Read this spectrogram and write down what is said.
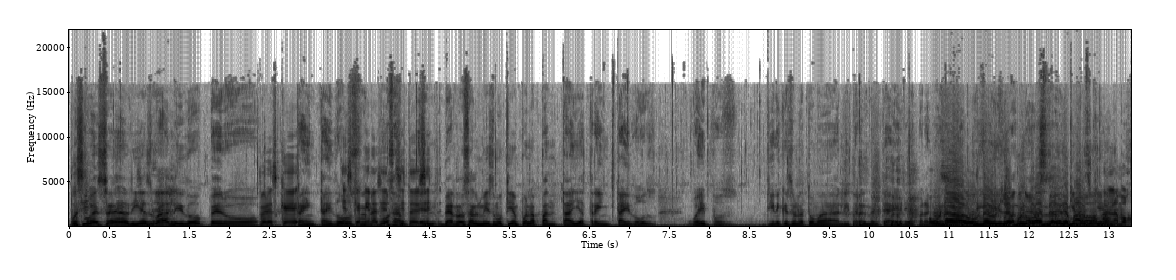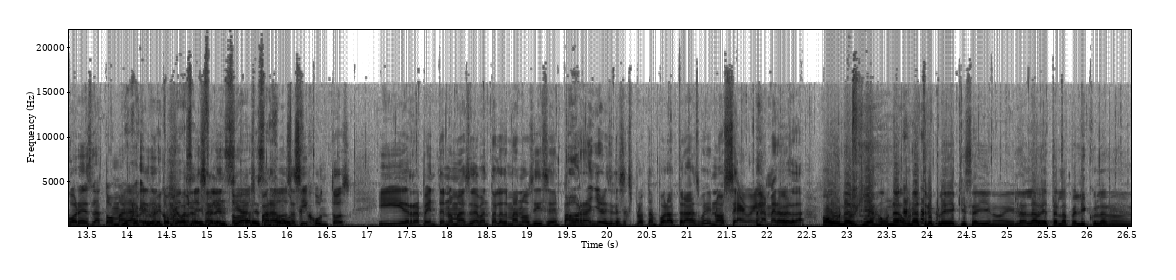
pues sí. Puede ser y es válido, pero... Pero es que. 32. Es que mira, si, o sea, si te- si te- verlos al mismo tiempo en la pantalla, 32, güey, pues tiene que ser una toma literalmente aérea para O una- una más, muy grande de quién. a lo mejor es la toma, Yo creo que es lo único que vas a diferenciar todos es parados así juntos y de repente nomás levanta las manos y dicen Power Rangers y les explotan por atrás, güey. No sé, güey, la mera verdad. O una orgía, una, una triple X ahí, ¿no? Y la, la beta en la película, ¿no?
